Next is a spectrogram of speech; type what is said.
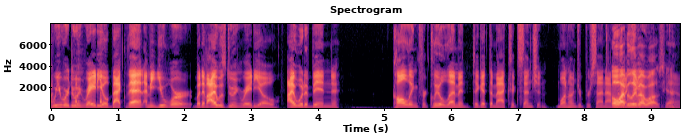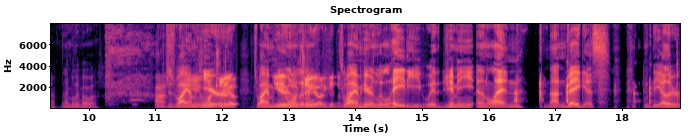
we were doing radio back then, I mean, you were, but if I was doing radio, I would have been calling for Cleo Lemon to get the max extension 100% after Oh, I that believe game. I was. Yeah, Yeah. I believe I was. Huh. Which is why I'm You here. That's why I'm You here in little. To get the That's why. I'm here in Little Haiti with Jimmy and Len, not in Vegas. the other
